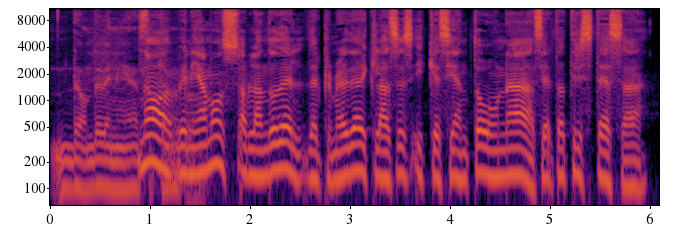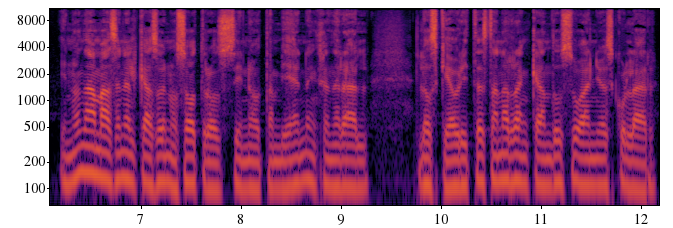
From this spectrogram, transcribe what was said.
de dónde venía. No, veníamos hablando del, del, primer día de clases y que siento una cierta tristeza, y no nada más en el caso de nosotros, sino también en general los que ahorita están arrancando su año escolar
